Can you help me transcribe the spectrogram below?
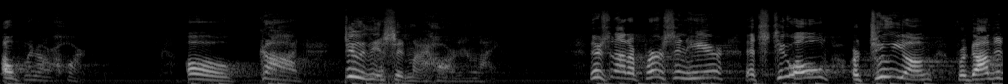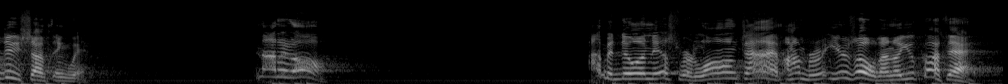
open our heart. Oh, God, do this in my heart and life. There's not a person here that's too old or too young for God to do something with. Not at all. I've been doing this for a long time. I'm years old. I know you caught that.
